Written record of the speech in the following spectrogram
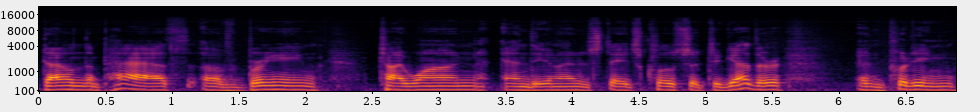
down the path of bringing Taiwan and the United States closer together and putting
